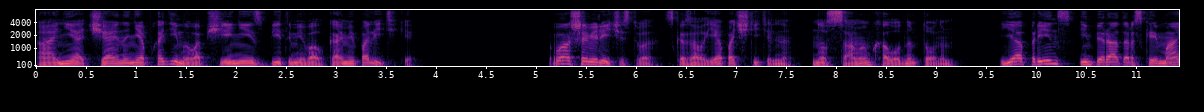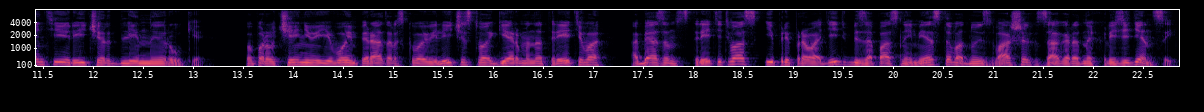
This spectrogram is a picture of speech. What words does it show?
а они отчаянно необходимы в общении с битыми волками политики. «Ваше Величество», – сказал я почтительно, но с самым холодным тоном, – «я принц императорской мантии Ричард Длинные Руки» по поручению его императорского величества Германа III обязан встретить вас и припроводить в безопасное место в одну из ваших загородных резиденций».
